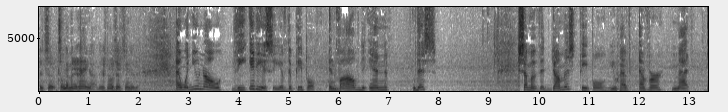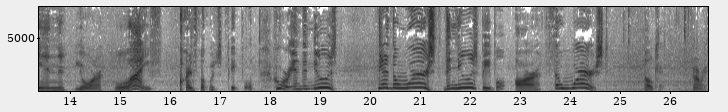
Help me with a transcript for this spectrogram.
It's a, it's a limited hangout. There's no such thing as that. And when you know the idiocy of the people involved in this, some of the dumbest people you have ever met in your life are those people who are in the news. They're the worst. The news people are the worst. Okay. All right.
